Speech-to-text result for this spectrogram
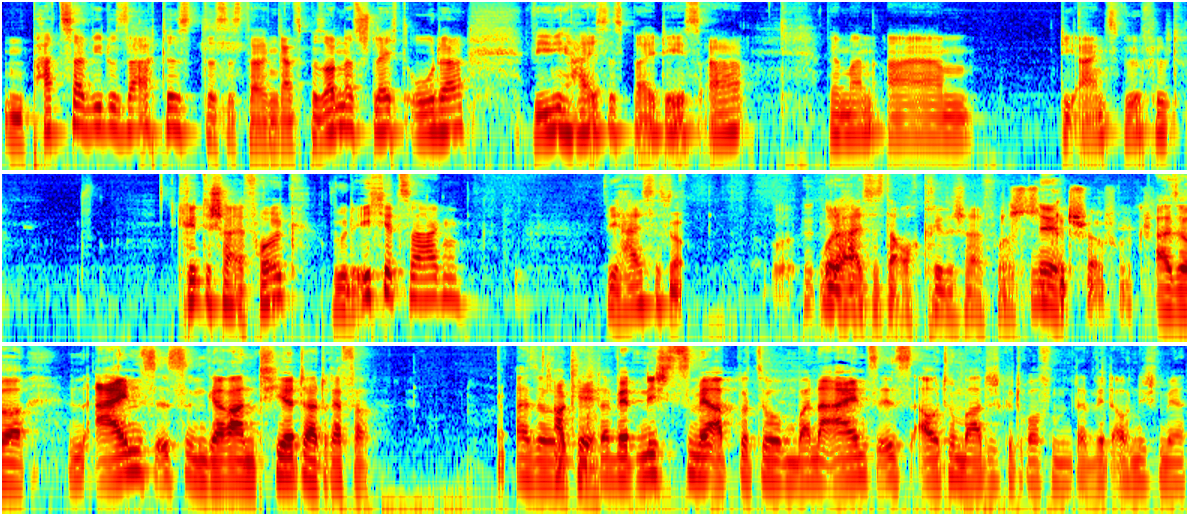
einen Patzer, wie du sagtest, das ist dann ganz besonders schlecht. Oder wie heißt es bei DSA, wenn man ähm, die 1 würfelt? Kritischer Erfolg, würde ich jetzt sagen. Wie heißt es? Ja. Oder ja. heißt es da auch kritischer Erfolg? Nee. Kritischer Erfolg. Also ein 1 ist ein garantierter Treffer. Also okay. da wird nichts mehr abgezogen. Bei einer 1 ist automatisch getroffen. Da wird auch nicht mehr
